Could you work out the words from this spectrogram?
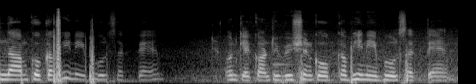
नाम को कभी नहीं भूल सकते हैं। उनके कंट्रीब्यूशन को कभी नहीं भूल सकते हैं।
